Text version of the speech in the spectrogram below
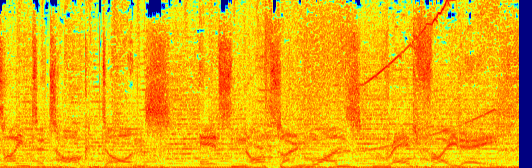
Time to talk Dons. It's North Sound 1's Red Friday.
